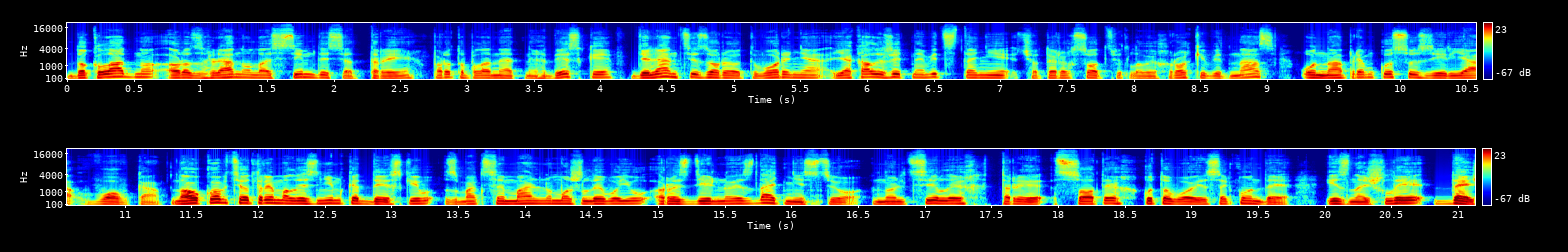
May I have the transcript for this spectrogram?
докладно розглянула 73 протопланетних диски ділянці зореутворення, яка лежить на відстані 400 світлових років від нас у напрямку сузір'я Вовка. Науковці отримали знімки дисків з максимально можливою роздільною здатністю 0,3 кутової секунди і знайшли дещо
